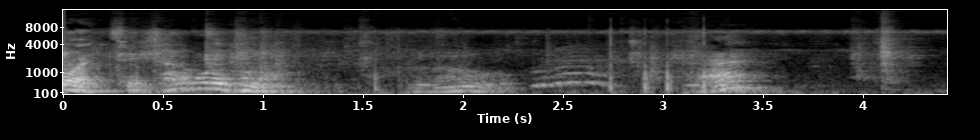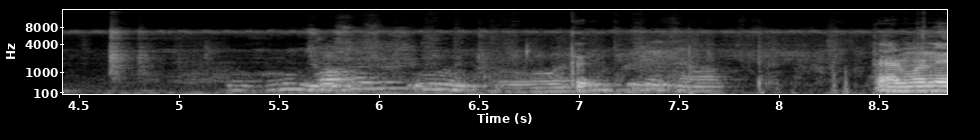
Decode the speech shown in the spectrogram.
মারছে। বিশাল বড় ফোনা হ্যাঁ? তার মানে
